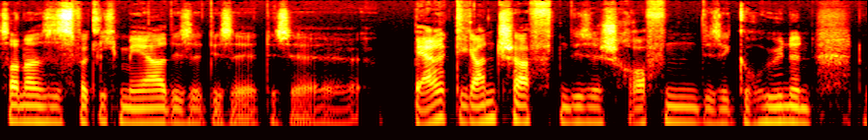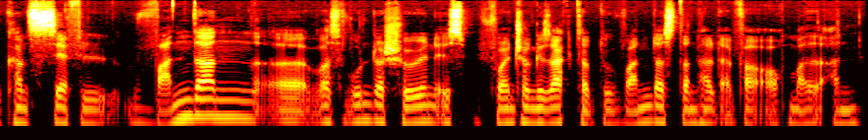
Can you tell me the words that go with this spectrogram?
sondern es ist wirklich mehr diese, diese, diese Berglandschaften, diese schroffen, diese grünen. Du kannst sehr viel wandern, äh, was wunderschön ist. Wie ich vorhin schon gesagt habe, du wanderst dann halt einfach auch mal an,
